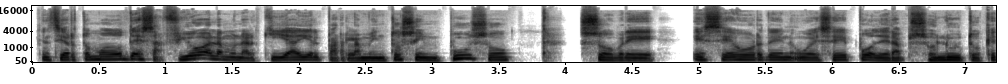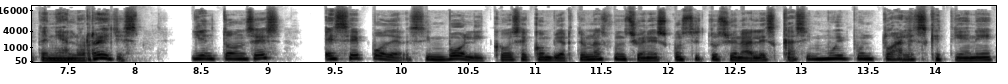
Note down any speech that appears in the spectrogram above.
que en cierto modo desafió a la monarquía y el parlamento se impuso sobre ese orden o ese poder absoluto que tenían los reyes. Y entonces ese poder simbólico se convierte en unas funciones constitucionales casi muy puntuales que tiene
